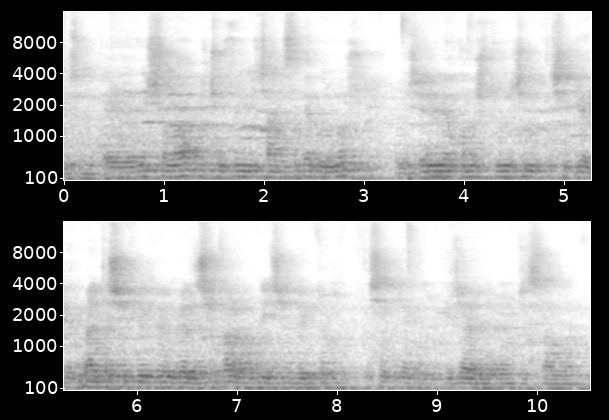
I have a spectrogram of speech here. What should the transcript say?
kesinlikle. Ee, inşallah bir çözüm bir çaresi de bulunur. Benimle konuştuğun için teşekkür ederim. Ben teşekkür ediyorum biraz için karamandı için döktüm. teşekkür ederim. Rica ederim, sağ olun.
